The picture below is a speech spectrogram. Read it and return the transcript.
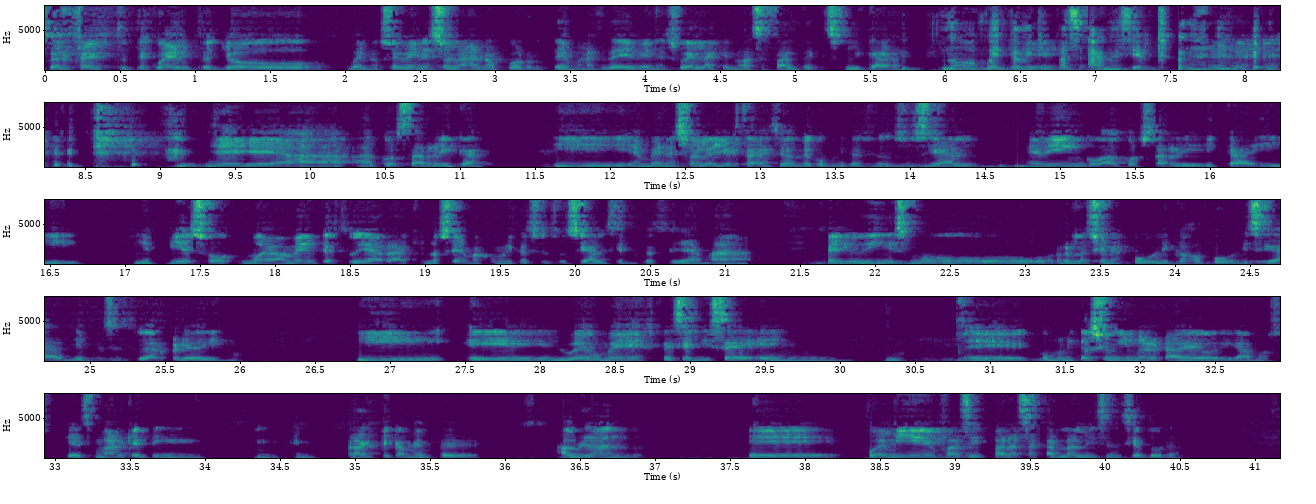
Perfecto, te cuento. Yo, bueno, soy venezolano por temas de Venezuela que no hace falta explicar. No, cuéntame qué eh, pasa. Ah, no es cierto. Llegué a, a, Costa Rica y en Venezuela yo estaba estudiando comunicación social. Me vengo a Costa Rica y, y empiezo nuevamente a estudiar. Aquí no se llama comunicación social, sino que se llama periodismo o relaciones públicas o publicidad y empecé a estudiar periodismo y eh, luego me especialicé en eh, comunicación y mercadeo, digamos, que es marketing en, prácticamente hablando. Eh, fue mi énfasis para sacar la licenciatura.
